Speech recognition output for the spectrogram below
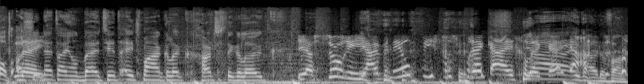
God, als je net aan je ontbijt zit, eet smakelijk. Hartstikke leuk. Ja, sorry. Jij hebt een heel vies gesprek eigenlijk, ja, hè? ik hou ervan.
